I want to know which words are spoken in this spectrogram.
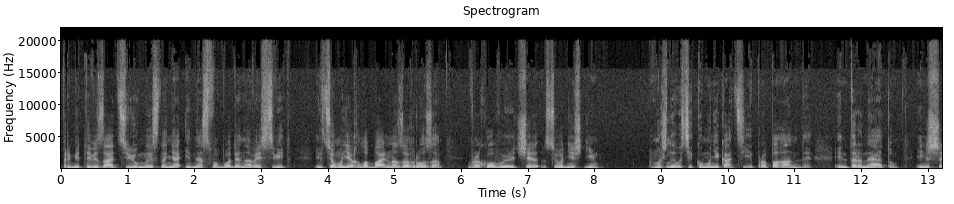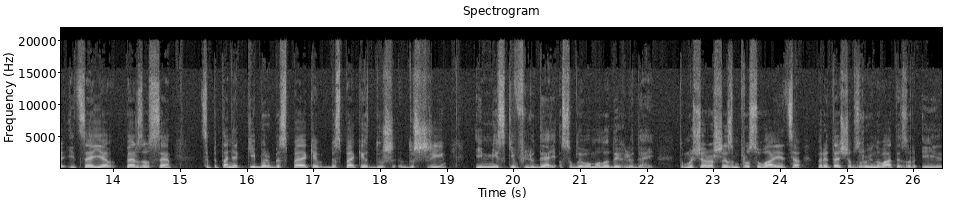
примітивізацію мислення і несвободи на весь світ. І в цьому є глобальна загроза, враховуючи сьогоднішні можливості комунікації, пропаганди, інтернету, інше. І це є перш за все це питання кібербезпеки, безпеки душ, душі і мізків людей, особливо молодих людей. Тому що рашизм просувається перед те, щоб зруйнувати зру- і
